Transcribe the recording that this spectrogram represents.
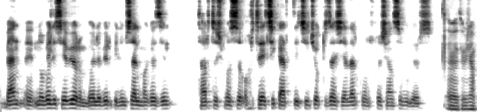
ben Nobel'i seviyorum. Böyle bir bilimsel magazin tartışması ortaya çıkarttığı için çok güzel şeyler konuşma şansı buluyoruz. Evet hocam.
